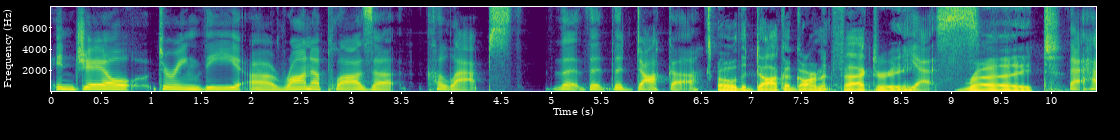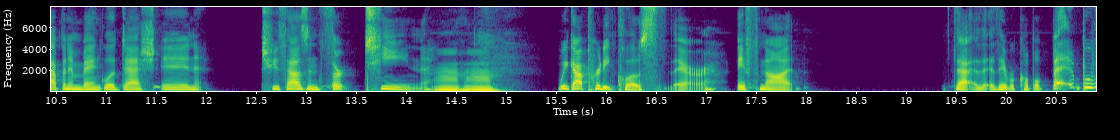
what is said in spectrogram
in jail during the uh, Rana Plaza collapse, the the the Dhaka Oh, the Dhaka garment factory. Yes. Right. that happened in Bangladesh in 2013. Mm-hmm. We got pretty close there, if not that they were coupled. But, but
